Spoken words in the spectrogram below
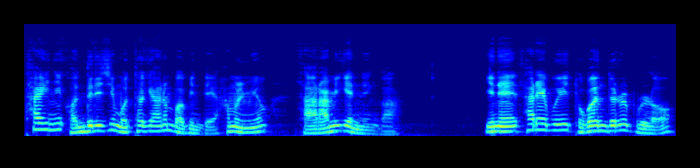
타인이 건드리지 못하게 하는 법인데 하물며 사람이겠는가. 이내 사례부의 도관들을 불러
